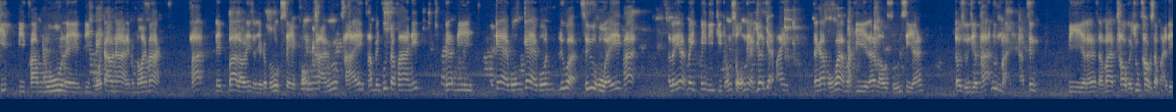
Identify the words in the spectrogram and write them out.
คิดมีความรู้ในมีหัวก้าวหน้าเนี่ยมันน้อยมาก พระในบ้านเรานี่ส่วนใหญ่ก็พวกเสกของขังขายทำเป็นพุทธพาณิชย์เนี่ยมีแก้บงแก้บนหรือว่าซื้อหวยพระอะไรเงี้ยไม่ไม่มีกิจของสงฆ์เนี่ย เยอะแยะไปนะครับ ผมว่าบางทีแล้วเราสูญเสีย เราสูญเสียพระรุ่นใหม่นะครับ ซึ่งมีอะไรนะสามารถเข้ากับยุคเข้าสมัยได้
